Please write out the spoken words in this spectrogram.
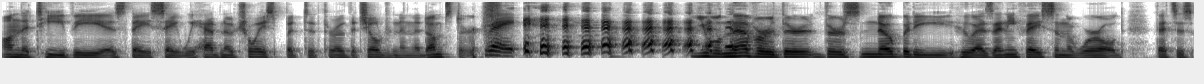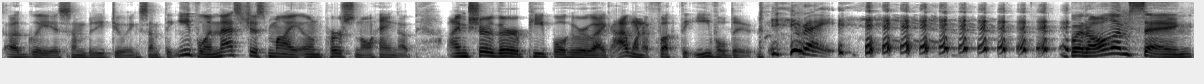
on the TV as they say we had no choice but to throw the children in the dumpster. Right. you will never there there's nobody who has any face in the world that's as ugly as somebody doing something evil. And that's just my own personal hang up i'm sure there are people who are like i want to fuck the evil dude. Right. but all i'm saying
